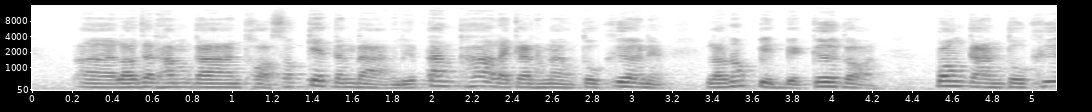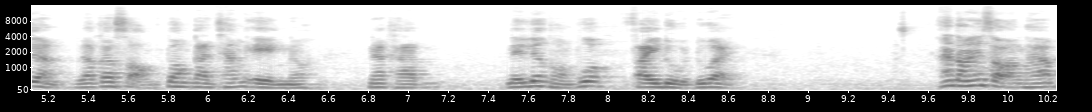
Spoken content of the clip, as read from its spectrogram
ๆเอ่อเราจะทำการถอดซ็อกเก็ตต่างๆ หรือตั้งค่ารายการทำงานของตัวเครื่องเนี่ยเราต้องปิดเบรกเกอร์ก่อนป้องกันตัวเครื่อง แล้วก็สองป้องกันช่างเองเนาะนะครับในเรื่องของพวกไฟดูดด้วยขั้นตอนที่สองครับ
